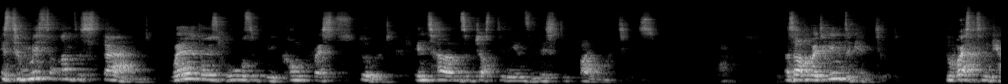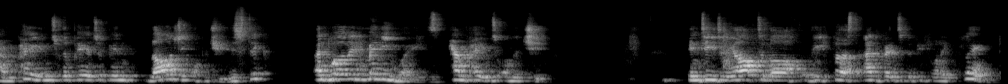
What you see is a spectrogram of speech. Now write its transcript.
is to misunderstand where those wars of reconquest stood in terms of Justinian's list of priorities. As I've already indicated, the Western campaigns would appear to have been largely opportunistic and were in many ways campaigns on the cheap. Indeed, in the aftermath of the first advent of the bubonic plague,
